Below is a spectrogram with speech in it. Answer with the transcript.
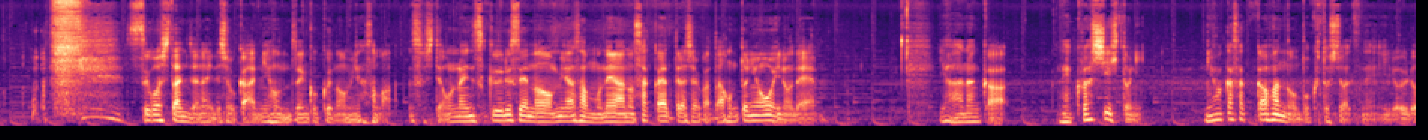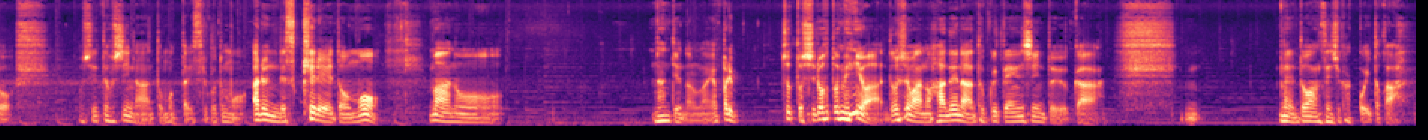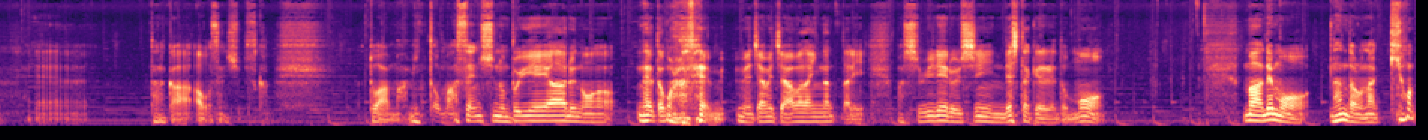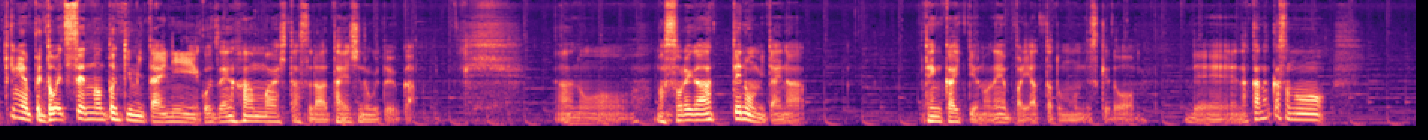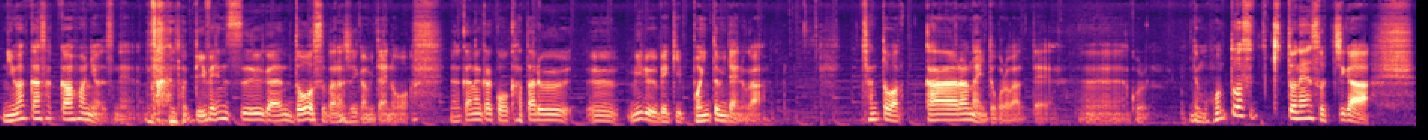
過ごしたんじゃないでしょうか。日本全国の皆様。そしてオンラインスクール生の皆さんもね、あの、サッカーやってらっしゃる方、本当に多いので、いやーなんか、ね、詳しい人に、にわかサッカーファンの僕としてはですね、いろいろ教えてほしいなと思ったりすることもあるんですけれどもまああの何て言うんだろうな。やっぱりちょっと素人目にはどうしてもあの派手な得点シーンというかね堂安選手かっこいいとか、えー、田中碧選手ですか。あとはまあ三笘選手の VAR のねところでめちゃめちゃ話題になったり、まあ、痺れるシーンでしたけれどもまあでもなんだろうな基本的にはやっぱりドイツ戦の時みたいにこう前半まあひたすら耐えしのぐというかあのまあそれがあってのみたいな展開っていうのはねやっぱりあったと思うんですけどでなかなかそのにわかサッカーファンにはですね あのディフェンスがどう素晴らしいかみたいのをなかなかこう語る見るべきポイントみたいのがちゃんとわからないところがあってうんこれでも本当はきっとねそっちが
